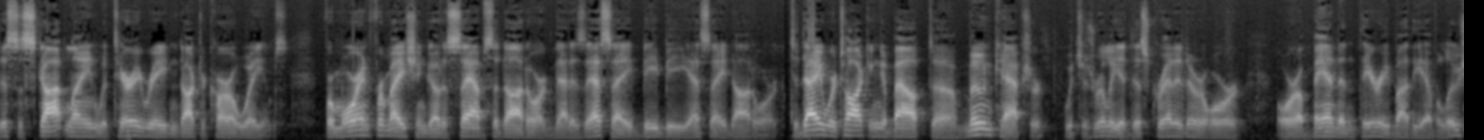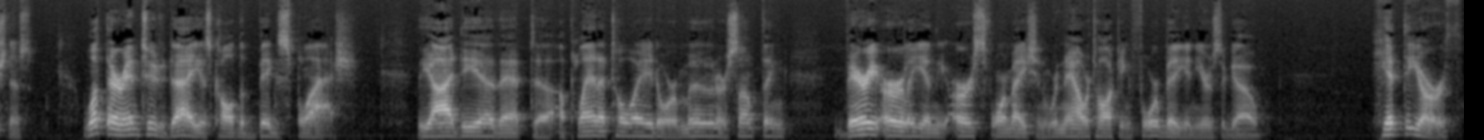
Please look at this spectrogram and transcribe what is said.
This is Scott Lane with Terry Reed and Dr. Carl Williams. For more information, go to sabsa.org. That is S A B B S A.org. Today we're talking about uh, moon capture, which is really a discredited or, or abandoned theory by the evolutionists. What they're into today is called the big splash. The idea that uh, a planetoid or moon or something very early in the Earth's formation, we're now we're talking 4 billion years ago, hit the Earth.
